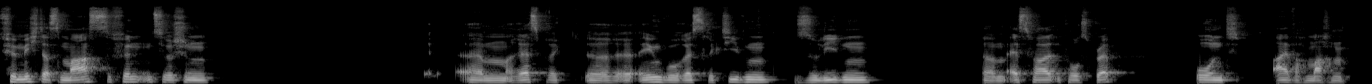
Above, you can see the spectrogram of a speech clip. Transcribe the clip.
für mich das Maß zu finden zwischen ähm, restrikt, äh, irgendwo restriktiven, soliden ähm, Essverhalten post-Prep und einfach machen.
